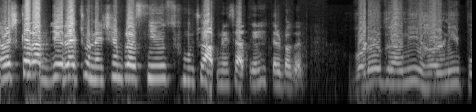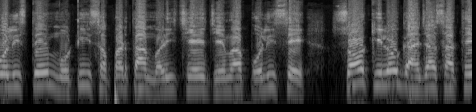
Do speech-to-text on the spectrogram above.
નમસ્કાર, આપ જોઈ રહ્યા છો નેશન પ્લસ ન્યૂઝ. હું છું આપની સાથે હેતલ ભગત. વડોદરાની હરણી પોલીસને મોટી સફળતા મળી છે, જેમાં પોલીસે સો કિલો ગાંજા સાથે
